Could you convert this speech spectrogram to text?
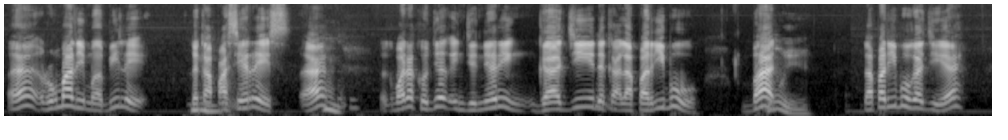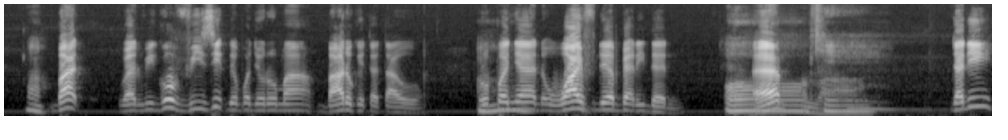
eh? Rumah lima bilik dekat Hmm. Pasir Ris. Eh? Hmm. Kepada kerja engineering. Gaji dekat 8,000. But, Ui. 8,000 gaji eh. Ah. But, when we go visit dia punya rumah, baru kita tahu. Rupanya, the wife dia bedridden. Oh, Eh? okay. Jadi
